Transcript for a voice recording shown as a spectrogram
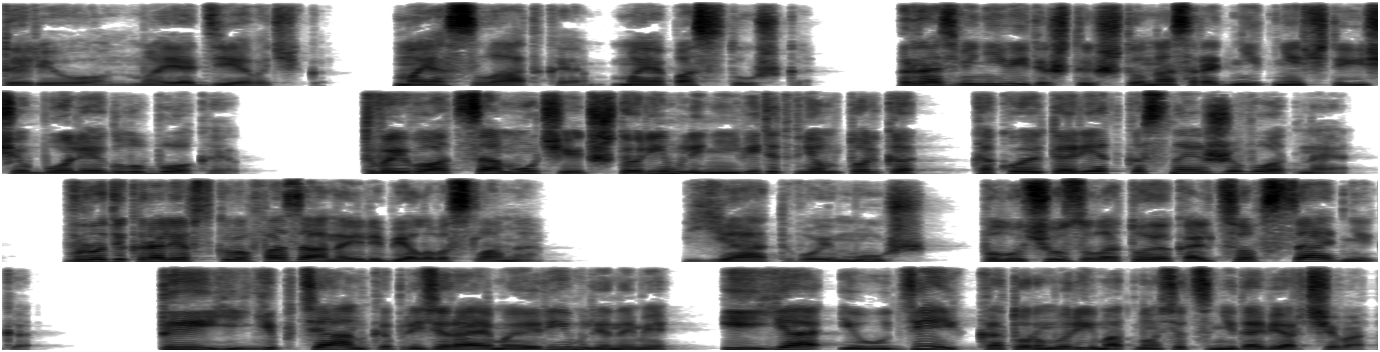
Дарион, моя девочка, моя сладкая, моя пастушка, разве не видишь ты, что нас роднит нечто еще более глубокое? Твоего отца мучает, что римляне видят в нем только какое-то редкостное животное, вроде королевского фазана или белого слона. Я, твой муж, получу золотое кольцо всадника. Ты, египтянка, презираемая римлянами, и я, иудей, к которому Рим относится недоверчиво,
